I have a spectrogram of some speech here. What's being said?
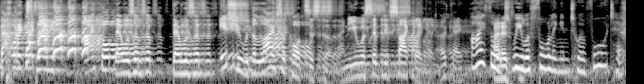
That would explain. I thought there was a, there was an issue with the life support system, and you were simply cycling it. Okay. I thought we were falling into a vortex.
